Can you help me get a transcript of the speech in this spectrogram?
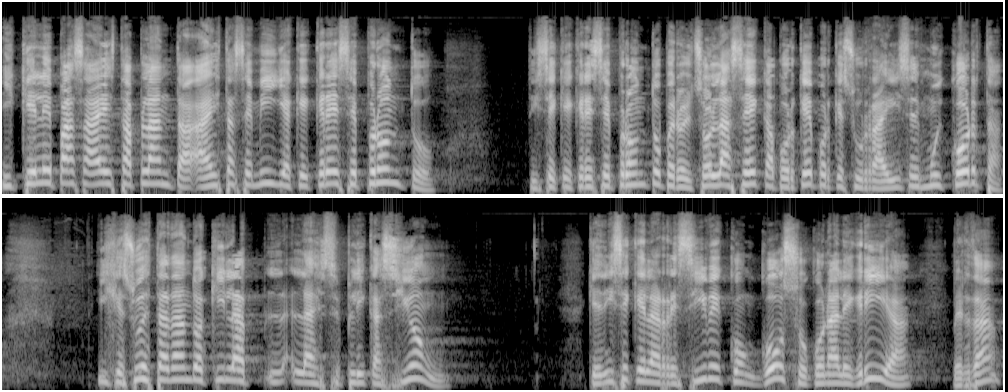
¿Y qué le pasa a esta planta, a esta semilla que crece pronto? Dice que crece pronto, pero el sol la seca. ¿Por qué? Porque su raíz es muy corta. Y Jesús está dando aquí la, explicación, que dice que la recibe con gozo, con alegría, ¿verdad?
